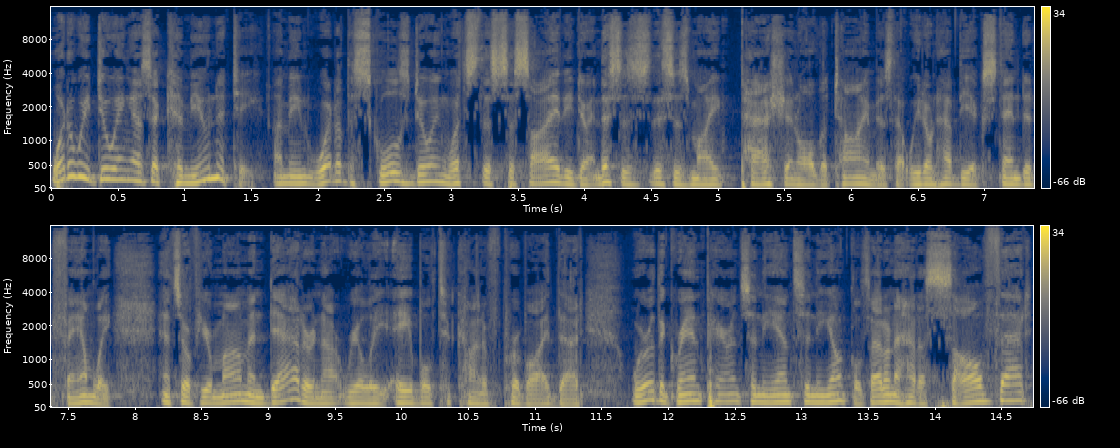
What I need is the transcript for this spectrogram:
What are we doing as a community? I mean, what are the schools doing? What's what's the society doing? This is this is my passion all the time is that we don't have the extended family, and so if your mom and dad are not really able to kind of provide that, where are the grandparents and the aunts and the uncles? I don't know how to solve that,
